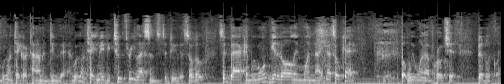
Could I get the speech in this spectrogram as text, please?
We're going to take our time and do that. We're going to take maybe two, three lessons to do this. So don't sit back and we won't get it all in one night. That's okay. But we want to approach it biblically.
